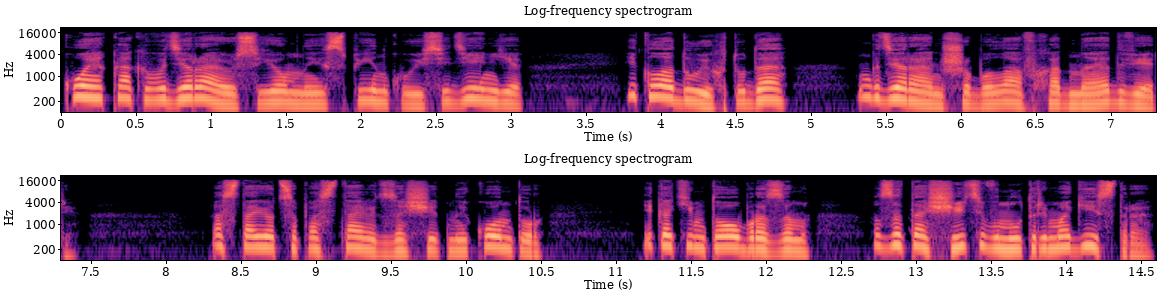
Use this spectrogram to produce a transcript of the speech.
кое-как выдираю съемные спинку и сиденье и кладу их туда, где раньше была входная дверь. Остается поставить защитный контур и каким-то образом затащить внутрь магистра.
